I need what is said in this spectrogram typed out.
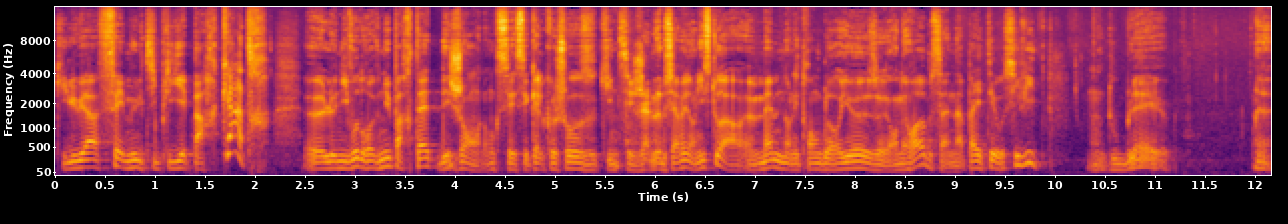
qui lui a fait multiplier par 4 euh, le niveau de revenu par tête des gens. Donc c'est quelque chose qui ne s'est jamais observé dans l'histoire. Euh, même dans les Trente Glorieuses en Europe, ça n'a pas été aussi vite. On doublait euh,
